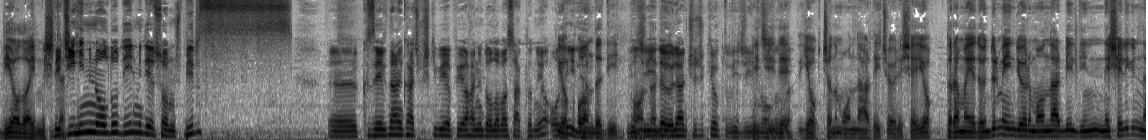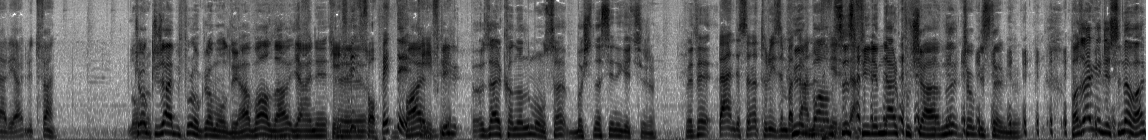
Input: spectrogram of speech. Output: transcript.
Viola'ymıştı. Vecihi'nin olduğu değil mi diye sormuş. Bir e, kız evden kaçmış gibi yapıyor hani dolaba saklanıyor. O yok değil ya. onda değil. Veci'de değil. ölen çocuk yoktu olduğunda. yok canım onlarda hiç öyle şey yok. Dramaya döndürmeyin diyorum onlar bildiğin neşeli günler ya lütfen. Doğru. Çok güzel bir program oldu ya. Valla yani. Keyifli, e, sohbet de keyifli. Bir özel kanalım olsa başına seni geçiririm. Ve de Ben de sana Turizm Hür Bakanlığı bağımsız filmler kuşağını çok isterim. diyor. Pazar gecesi ne var?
